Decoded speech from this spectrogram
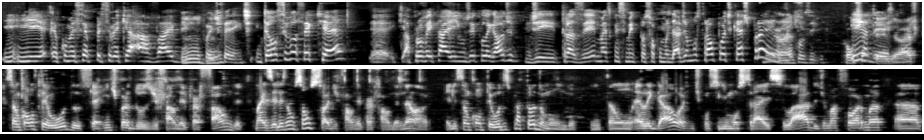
E, e eu comecei a perceber que a vibe uhum. foi diferente. Então, se você quer é, aproveitar aí um jeito legal de, de trazer mais conhecimento para sua comunidade é mostrar o podcast para eles, inclusive. Com e certeza, eu acho que são conteúdos que a gente produz de founder para founder, mas eles não são só de founder para founder, né, Laura? Eles são conteúdos para todo mundo. Então é legal a gente conseguir mostrar esse lado de uma forma, uh,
